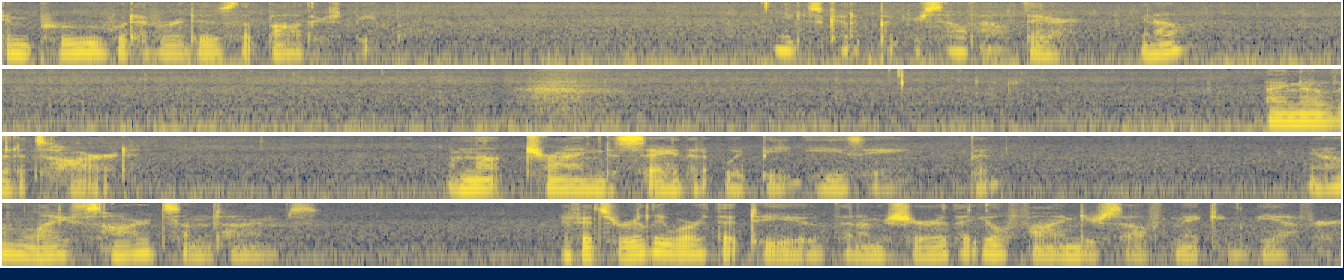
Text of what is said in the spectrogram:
improve whatever it is that bothers people. You just gotta put yourself out there, you know? I know that it's hard. I'm not trying to say that it would be easy, but you know, life's hard sometimes. If it's really worth it to you, then I'm sure that you'll find yourself making the effort.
